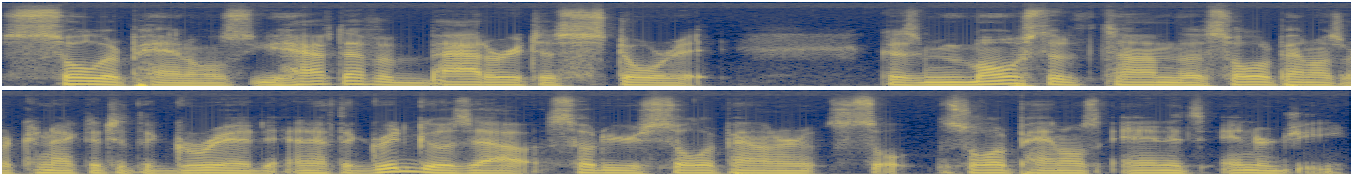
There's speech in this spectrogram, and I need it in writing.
solar panels, you have to have a battery to store it because most of the time the solar panels are connected to the grid, and if the grid goes out, so do your solar panel, solar panels and its energy.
